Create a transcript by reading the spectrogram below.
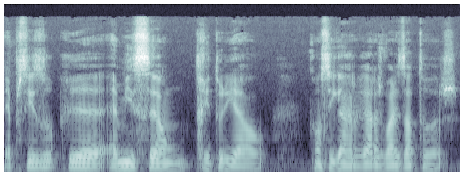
É preciso que a, missão territorial consiga agregar os vários atores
